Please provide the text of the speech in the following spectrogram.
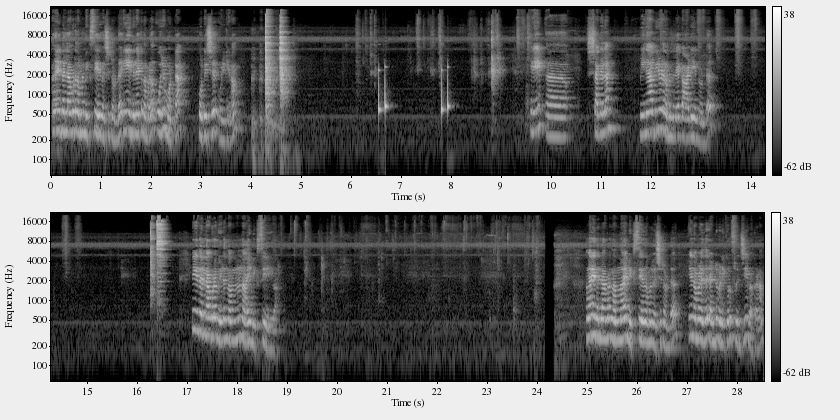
അങ്ങനെ ഇതെല്ലാം കൂടെ നമ്മൾ മിക്സ് ചെയ്ത് വെച്ചിട്ടുണ്ട്. ഇനി ഇതിലേക്ക് നമ്മൾ ഒരു മുട്ട പൊട്ടിച്ച് ഒഴിക്കണം. ഇനി ശകലം വിനാഗിരിയുടെ നമ്മൾ ഇതിലേക്ക് ആഡ് ചെയ്യുന്നുണ്ട്. ഇനി ഇതെല്ലാം കൂടെ വീണ്ടും നന്നായി മിക്സ് ചെയ്യുക. അങ്ങനെ ഇതെല്ലാം കൂടെ നന്നായി മിക്സ് ചെയ്ത് നമ്മൾ വെച്ചിട്ടുണ്ട്. ഇനി നമ്മൾ നമ്മളിത് രണ്ട് മണിക്കൂർ ഫ്രിഡ്ജിൽ വെക്കണം.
